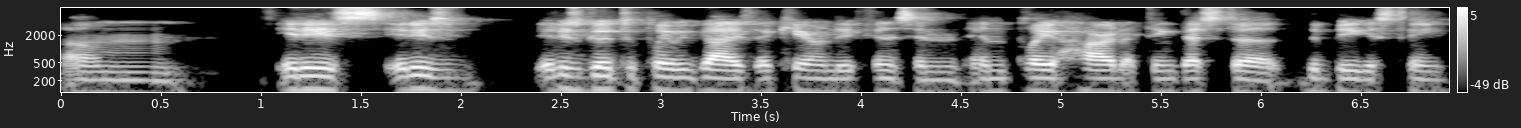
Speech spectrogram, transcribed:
um, it is it is it is good to play with guys that care on defense and, and play hard. I think that's the the biggest thing.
